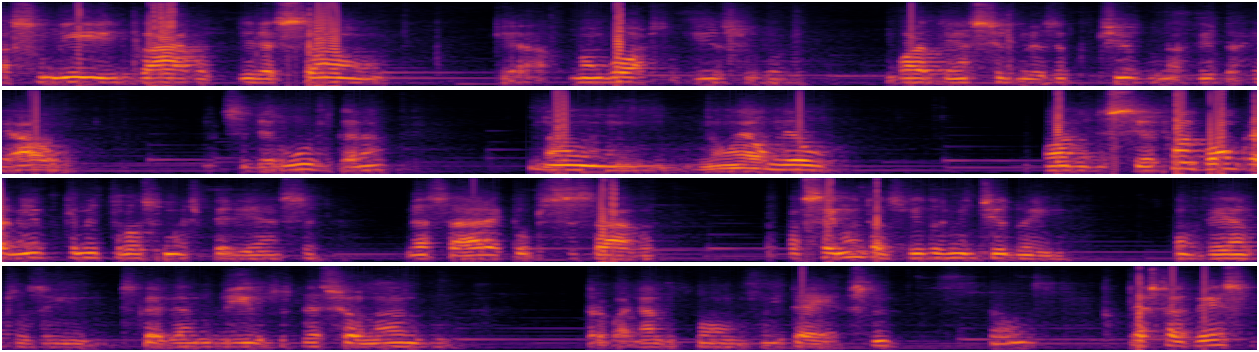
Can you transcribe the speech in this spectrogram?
assumir cargo de direção, que é, não gosto disso, embora tenha sido executivo na vida real, siderúrgica, né? não, não é o meu modo de ser. Foi bom para mim porque me trouxe uma experiência nessa área que eu precisava. Eu passei muitas vidas metido em conventos, em escrevendo livros, lecionando, trabalhando com ideias. Né? Então, desta vez,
